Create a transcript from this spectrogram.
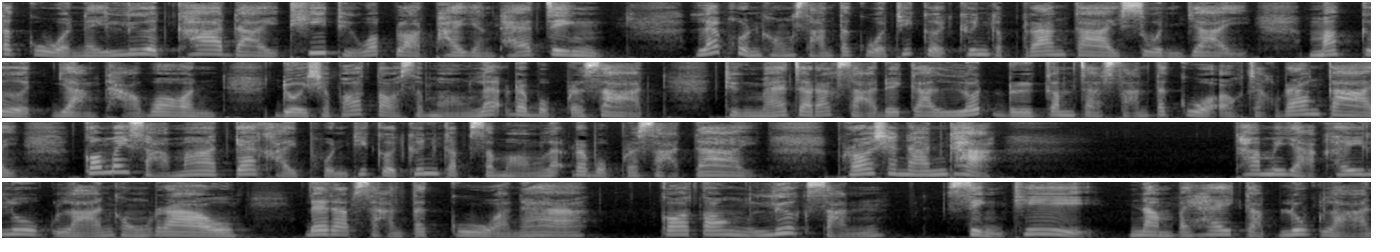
ตะกั่วในเลือดค่าใดที่ถือว่าปลอดภัยอย่างแท้จริง และผลของสารตะกั่วที่เกิดขึ้นกับร่างกายส่วนใหญ่ มักเกิดอย่างถาวร โดยเฉพาะต่อสมองและระบบประสาท ถึงแม้จะรักษาโดยการลดหรือกำจัดสารตะกั่วออกจากร่างกาย ก็ไม่สามารถแก้ไขผลที่เกิดขึ้นกับสมองและระบบประสาทได้ เพราะฉะนั้นค่ะ ถ้าไม่อยากให้ลูกหลานของเราได้รับสารตะกั่วนะคะก็ต้องเลือกสรรสิ่งที่นำไปให้กับลูกหลาน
